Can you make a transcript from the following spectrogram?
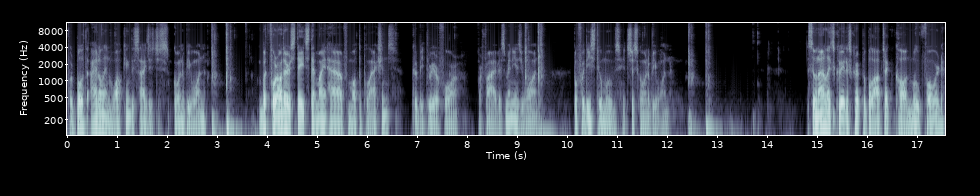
For both idle and walking, the size is just going to be one. But for other states that might have multiple actions, could be three or four or five, as many as you want. But for these two moves, it's just going to be one. So now let's create a scriptable object called move forward.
